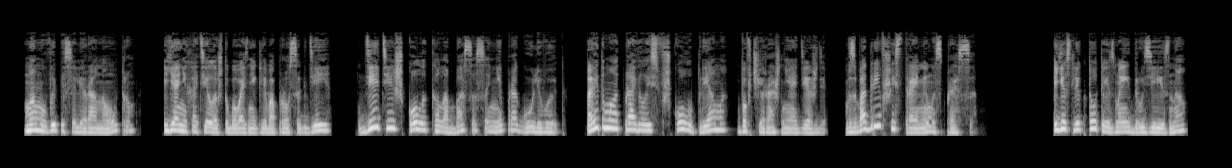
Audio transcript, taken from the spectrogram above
Маму выписали рано утром. Я не хотела, чтобы возникли вопросы, где я. Дети из школы Колобасоса не прогуливают, поэтому отправилась в школу прямо во вчерашней одежде, взбодрившись тройным эспрессо. Если кто-то из моих друзей знал,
